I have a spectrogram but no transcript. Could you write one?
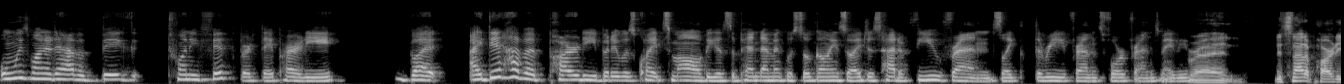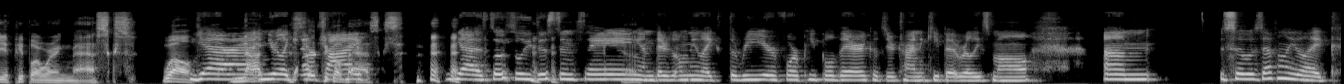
always wanted to have a big 25th birthday party, but I did have a party, but it was quite small because the pandemic was still going. So I just had a few friends, like three friends, four friends, maybe. Right. It's not a party if people are wearing masks. Well, yeah, and you're like surgical outside. masks. yeah, socially distancing, Yeah. and there's only like three or four people there because you're trying to keep it really small. Um, so it was definitely like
